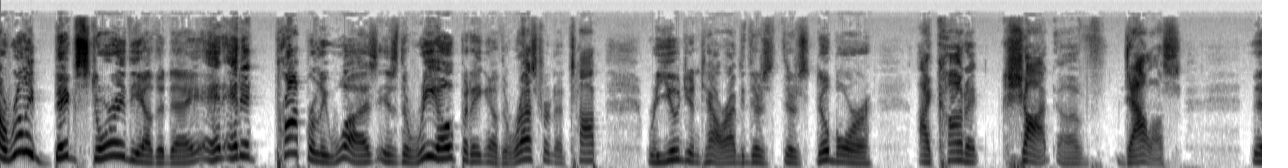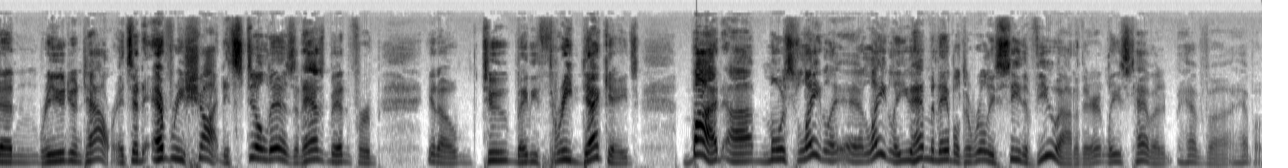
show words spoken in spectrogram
A really big story the other day, and, and it properly was, is the reopening of the restaurant atop Reunion Tower. I mean, there's there's no more iconic shot of Dallas than Reunion Tower. It's in every shot. It still is. It has been for, you know, two maybe three decades. But uh, most lately, uh, lately you haven't been able to really see the view out of there. At least have a have a, have a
